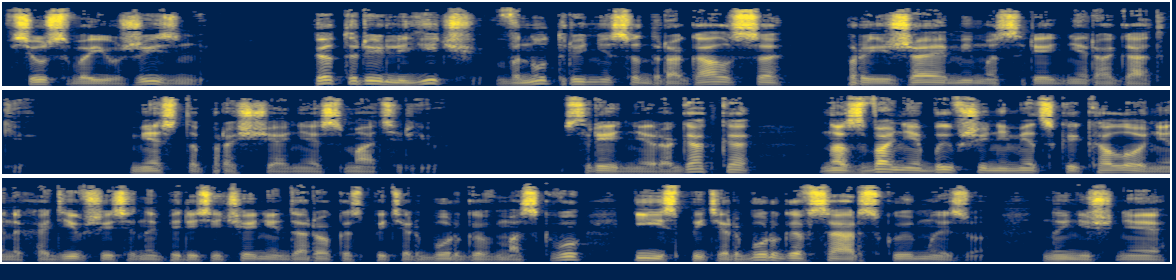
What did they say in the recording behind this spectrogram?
Всю свою жизнь Петр Ильич внутренне содрогался, проезжая мимо Средней Рогатки, место прощания с матерью. Средняя Рогатка — название бывшей немецкой колонии, находившейся на пересечении дорог из Петербурга в Москву и из Петербурга в Саарскую мызу, нынешнее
